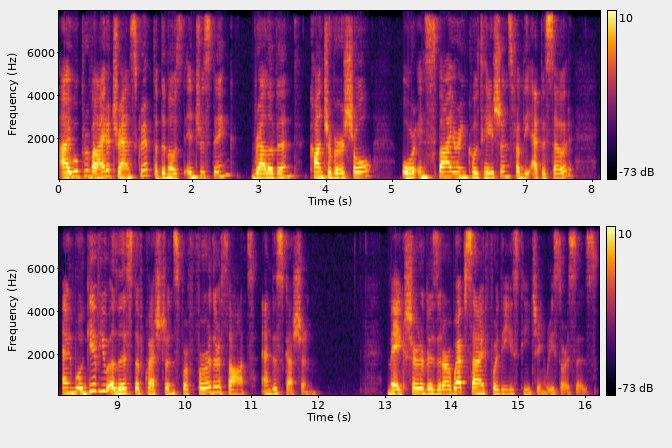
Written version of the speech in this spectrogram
I will provide a transcript of the most interesting, relevant, controversial, or inspiring quotations from the episode and will give you a list of questions for further thought and discussion. Make sure to visit our website for these teaching resources.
